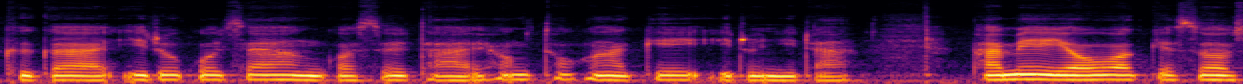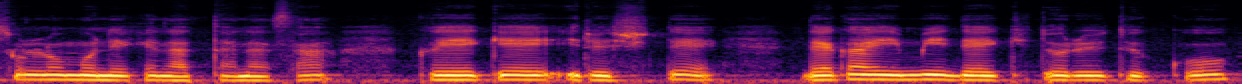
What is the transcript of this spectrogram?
그가 이루고자 한 것을 다 형통하게 이루니라. 밤에 여호와께서 솔로몬에게 나타나사 그에게 이르시되 내가 이미 내 기도를 듣고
